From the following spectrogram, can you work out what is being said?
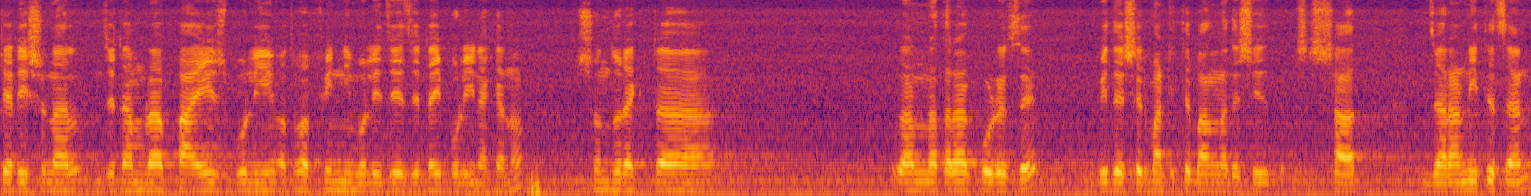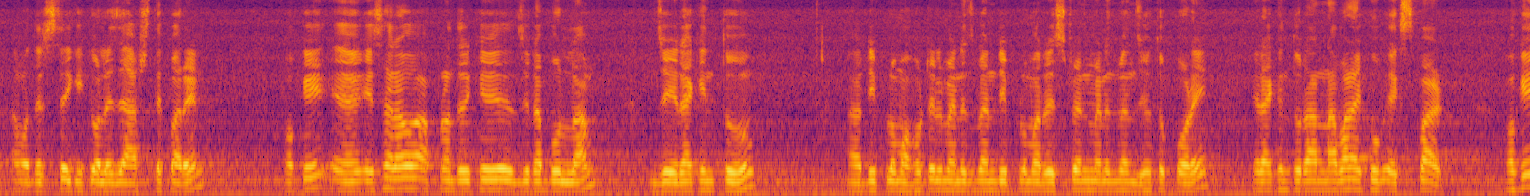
ট্র্যাডিশনাল যেটা আমরা পায়েস বলি অথবা ফিন্নি বলি, যে যেটাই বলি না কেন, সুন্দর একটা রান্না তারা করেছে। বিদেশের মাটিতে বাংলাদেশি স্বাদ যারা নিতে চান, আমাদের সেগি কলেজে আসতে পারেন। ওকে এছাড়াও আপনাদেরকে যেটা বললাম, যে এরা কিন্তু diploma hotel management diploma restaurant management যেহেতু পড়ে, এরা কিন্তু রান্না বাড়ায় খুব এক্সপার্ট ওকে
